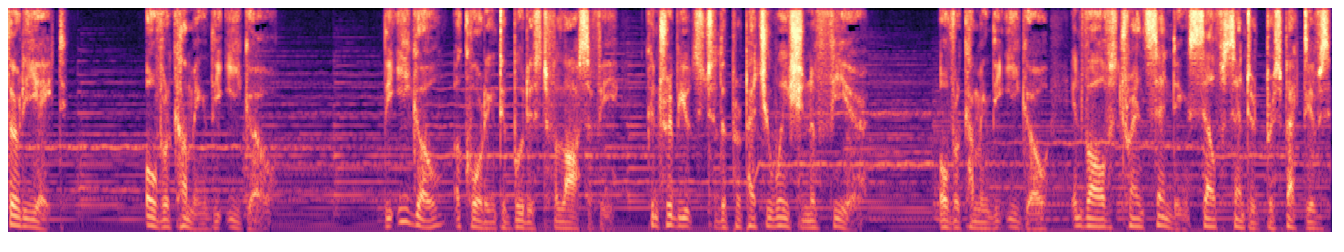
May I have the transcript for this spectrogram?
38. Overcoming the ego. The ego, according to Buddhist philosophy, contributes to the perpetuation of fear. Overcoming the ego involves transcending self-centered perspectives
